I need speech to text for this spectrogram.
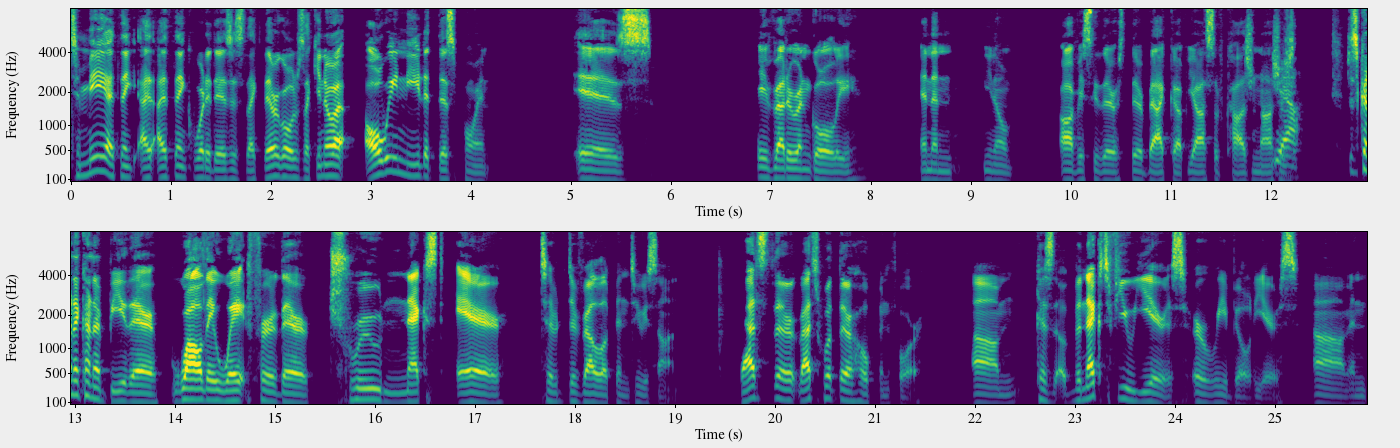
to me, I think I, I think what it is is like their goal is like you know what, all we need at this point is a veteran goalie, and then you know obviously there's their backup Yasef Kazanash yeah. just gonna kind of be there while they wait for their true next heir to develop in Tucson. That's their that's what they're hoping for um because the next few years are rebuild years um and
